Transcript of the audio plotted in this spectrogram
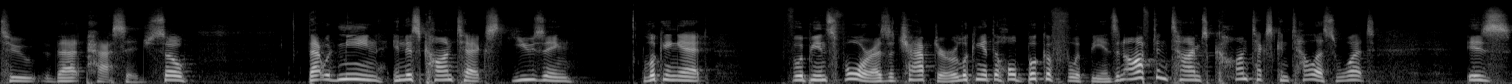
to that passage. So that would mean, in this context, using, looking at Philippians 4 as a chapter, or looking at the whole book of Philippians. And oftentimes, context can tell us what is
